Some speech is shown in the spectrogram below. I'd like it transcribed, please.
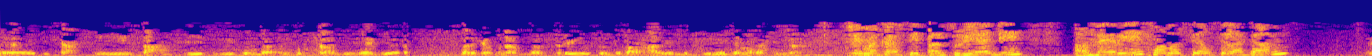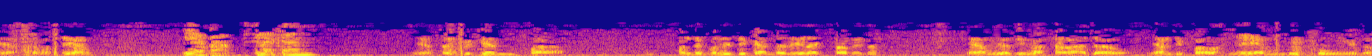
eh, dikasih sanksi begitu mbak. Untuk selanjutnya biar mereka benar-benar serius untuk hal-hal yang begini. Terima kasih mbak. Terima kasih Pak Suryadi. Pak Ferry selamat siang silakan. Ya selamat siang. Iya Pak. Silakan. Ya saya pikir Pak Menteri Pendidikan dari rektor itu yang menjadi masalah ada yang di bawahnya yang mendukung gitu.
